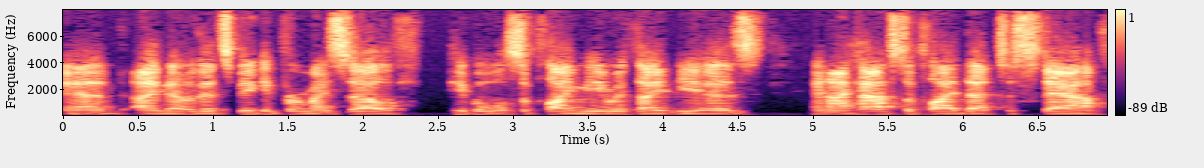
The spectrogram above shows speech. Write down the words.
And I know that speaking for myself, people will supply me with ideas, and I have supplied that to staff.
